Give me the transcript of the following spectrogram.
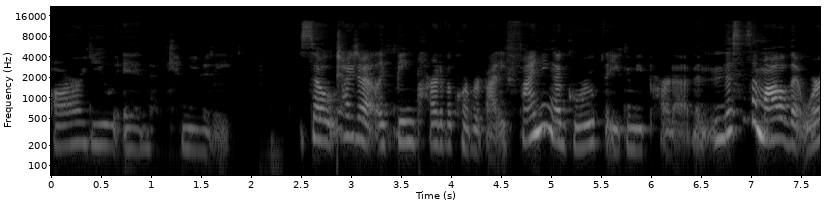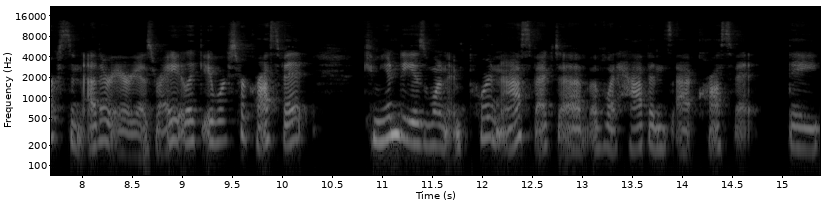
Are you in community? So, we talked about like being part of a corporate body, finding a group that you can be part of. And, and this is a model that works in other areas, right? Like it works for CrossFit. Community is one important aspect of, of what happens at CrossFit. They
